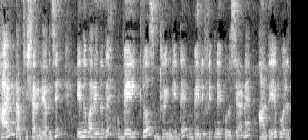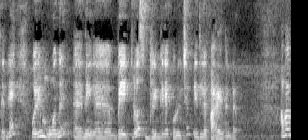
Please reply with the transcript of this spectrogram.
ഹായ് ഡോക്ടർ ശരണ്യ എന്ന് പറയുന്നത് വെയിറ്റ് ലോസ് ഡ്രിങ്കിന്റെ ബെനിഫിറ്റിനെ കുറിച്ചാണ്. അതേപോലെ തന്നെ ഒരു മൂന്ന് വെയിറ്റ് ലോസ് ഡ്രിങ്കിനെ കുറിച്ചും ഇതിൽ പറയുന്നുണ്ട്. അപ്പം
